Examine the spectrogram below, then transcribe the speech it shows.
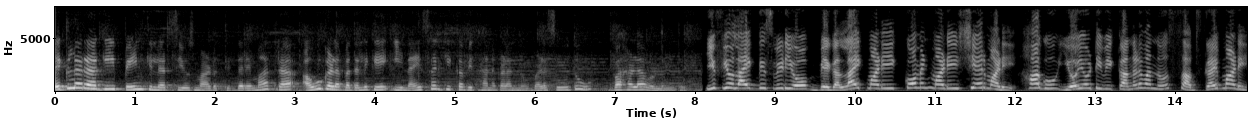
ರೆಗ್ಯುಲರ್ ಆಗಿ ಪೇನ್ ಕಿಲ್ಲರ್ಸ್ ಯೂಸ್ ಮಾಡುತ್ತಿದ್ದರೆ ಮಾತ್ರ ಅವುಗಳ ಬದಲಿಗೆ ಈ ನೈಸರ್ಗಿಕ ವಿಧಾನಗಳನ್ನು ಬಳಸುವುದು ಬಹಳ ಒಳ್ಳೆಯದು. If you like this video ಬೇಗ ಲೈಕ್ ಮಾಡಿ ಕಾಮೆಂಟ್ ಮಾಡಿ ಶೇರ್ ಮಾಡಿ ಹಾಗೂ ಯೋಯೋ ಟಿವಿ ಕನ್ನಡವನ್ನು ಸಬ್ಸ್ಕ್ರೈಬ್ ಮಾಡಿ.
